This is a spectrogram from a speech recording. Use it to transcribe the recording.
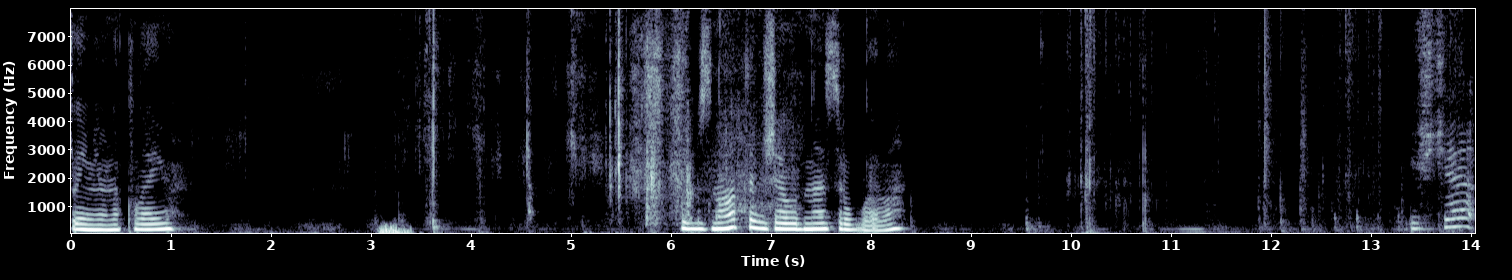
Синю наклею. Щоб знати, вже одне зробила. І ще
